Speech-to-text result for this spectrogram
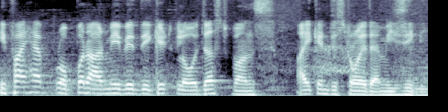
If I have proper army with the Kit Claw just once, I can destroy them easily.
